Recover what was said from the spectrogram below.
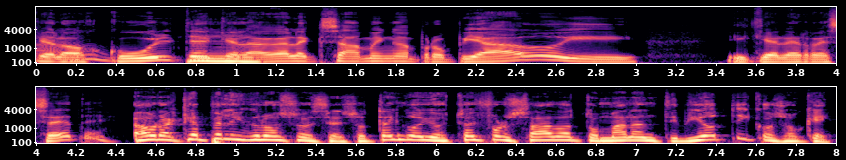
que lo oculte, que Mm. le haga el examen apropiado y, y que le recete. Ahora, ¿qué peligroso es eso? ¿Tengo yo, estoy forzado a tomar antibióticos o qué?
